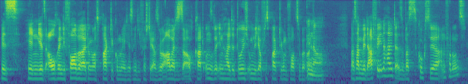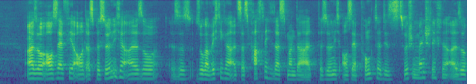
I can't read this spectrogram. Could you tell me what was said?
bis hin jetzt auch in die Vorbereitung aufs Praktikum, wenn ich das richtig verstehe. Also du arbeitest auch gerade unsere Inhalte durch, um dich auf das Praktikum vorzubereiten. Genau. Was haben wir da für Inhalte? Also was guckst du dir an von uns? Also auch sehr viel auch das Persönliche. Also ist es sogar wichtiger als das Fachliche, dass man da halt persönlich auch sehr punkte, dieses Zwischenmenschliche, also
